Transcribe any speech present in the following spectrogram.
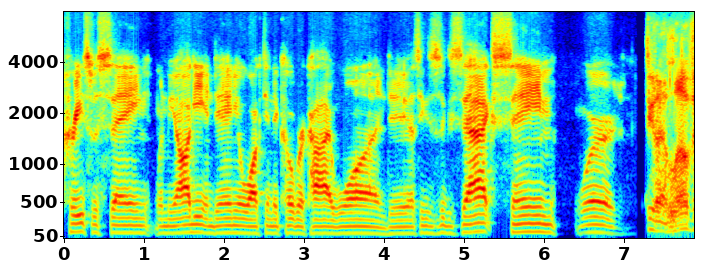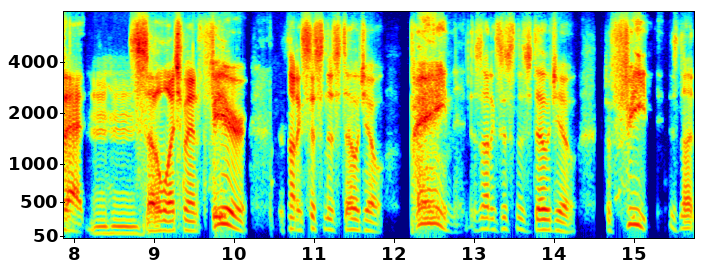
Kreese was saying when Miyagi and Daniel walked into Cobra Kai 1, dude. That's the exact same word. Dude, I love that hmm so much, man. Fear does not exist in this dojo. Pain does not exist in this dojo. Defeat does not.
